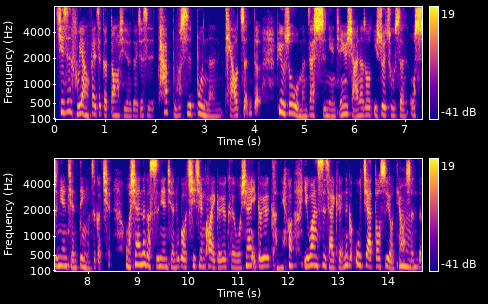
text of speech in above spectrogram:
其实抚养费这个东西，对不对？就是它不是不能调整的。譬如说，我们在十年前，因为小孩那时候一岁出生，我十年前定了这个钱，我现在那个十年前如果七千块一个月可以，我现在一个月可能要一万四才可以，那个物价都是有调升的。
